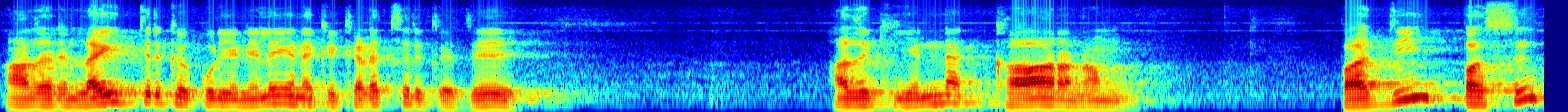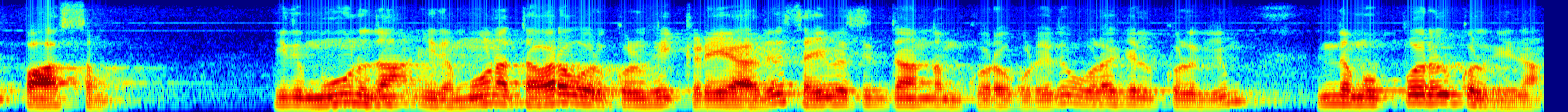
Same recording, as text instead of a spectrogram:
அதை லயித்திருக்கக்கூடிய நிலை எனக்கு கிடைச்சிருக்குது. அதுக்கு என்ன காரணம்? பதி பசு பாசம். இது மூணு தான். இது மூணை தவிர ஒரு கொள்கை கிடையாது. சைவ சித்தாந்தம் கூறக்கூடியது உலகில் கொள்கையும் இந்த முப்பொருள் கொள்கை தான்.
